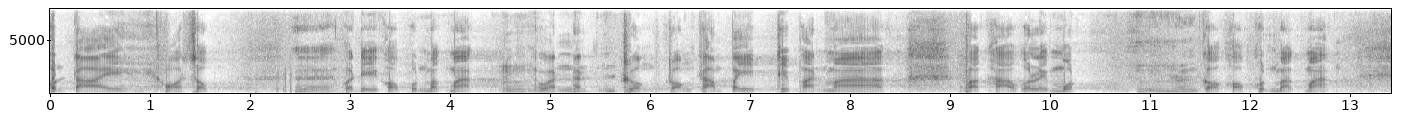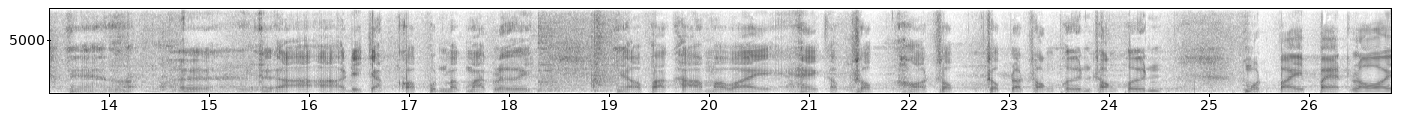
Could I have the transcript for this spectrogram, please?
คนตายห่อศพอพอดีขอบคุณมากๆอืมวันนั้นช่วงสองสามปีที่ผ่านมาผ้าขาวก็เลยหมดก็ขอบคุณมากมากๆ เออเอออ่าอ่าอ่าดีจังขอบคุณมากมาก ๆ เลยเอาผ้าขาวมาไว้ให้กับศพห่อศพศพละสองผืนสองผืน หมดไปแปดร้อย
